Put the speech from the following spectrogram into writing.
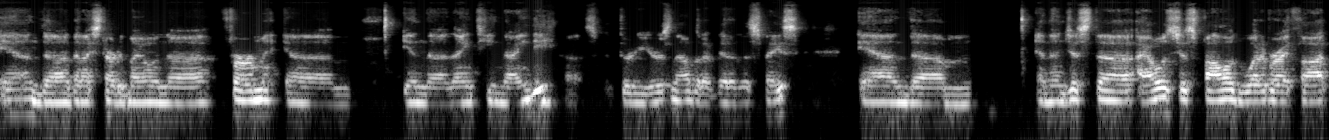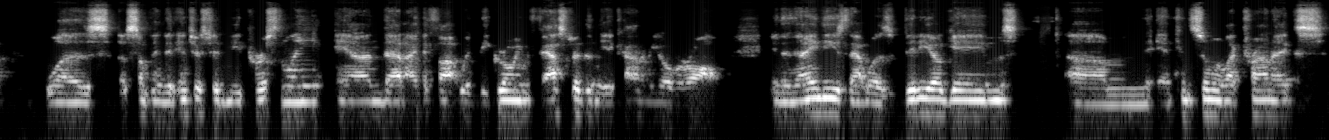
And uh, then I started my own uh, firm um, in 1990. Uh, it's been 30 years now that I've been in this space. And um, and then just uh, I always just followed whatever I thought was something that interested me personally and that I thought would be growing faster than the economy overall. In the 90s, that was video games um, and consumer electronics.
